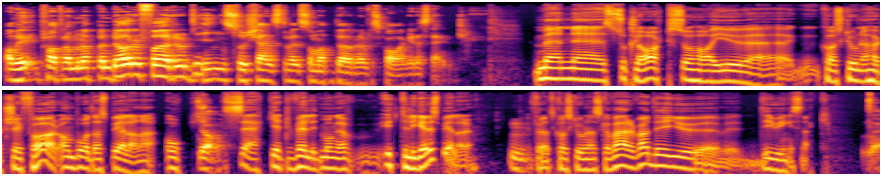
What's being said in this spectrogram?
Om vi pratar om en öppen dörr för Rodin så känns det väl som att dörren för Skager är stängd. Men eh, såklart så har ju eh, Karlskrona hört sig för om båda spelarna och Ja. säkert väldigt många ytterligare spelare. Mm. För att Karlskrona ska värva, det är ju, det är ju inget snack. Nej,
